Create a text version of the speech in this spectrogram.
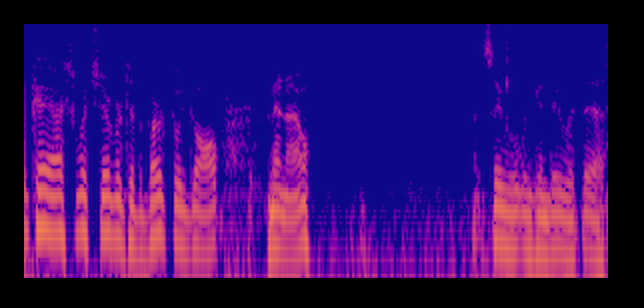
Okay, I switched over to the Berkley Gulp minnow. Let's see what we can do with this.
